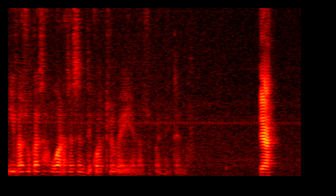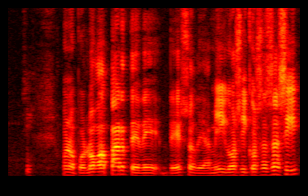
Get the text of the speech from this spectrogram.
Iba a su casa a jugar a 64 y veía la Super Nintendo. Ya. Sí. Bueno, pues luego aparte de, de eso, de amigos y cosas así,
